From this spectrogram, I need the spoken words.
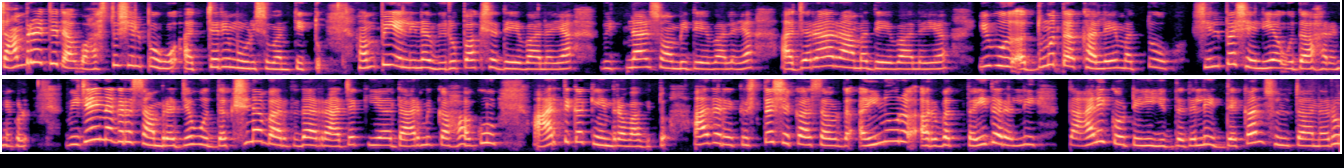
ಸಾಮ್ರಾಜ್ಯದ ವಾಸ್ತುಶಿಲ್ಪವು ಅಚ್ಚರಿ ಮೂಡಿಸುವಂತಿತ್ತು. ಹಂಪಿಯಲ್ಲಿನ ವಿರೂಪಾಕ್ಷ ದೇವಾಲಯ ವಿಟ್ನಾಳ್ ಸ್ವಾಮಿ ದೇವಾಲಯ, ಅಜರಾರಾಮ ದೇವಾಲಯ, ಇವು ಅದ್ಭುತ ಕಲೆ ಮತ್ತು ಶಿಲ್ಪಶೈಲಿಯ ಉದಾಹರಣೆಗಳು. ವಿಜಯನಗರ ಸಾಮ್ರಾಜ್ಯವು ದಕ್ಷಿಣ ಭಾರತದ ರಾಜಕೀಯ, ಧಾರ್ಮಿಕ ಹಾಗೂ ಆರ್ಥಿಕ ಕೇಂದ್ರವಾಗಿತ್ತು. ಆದರೆ ಕ್ರಿಸ್ತ ಶಕ ಸಾವಿರದ ಐನೂರ ಅರವತ್ತೈದರಲ್ಲಿ ತಾಳಿಕೋಟೆಯ ಯುದ್ಧದಲ್ಲಿ ಡೆಕ್ಕನ್ ಸುಲ್ತಾನರು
